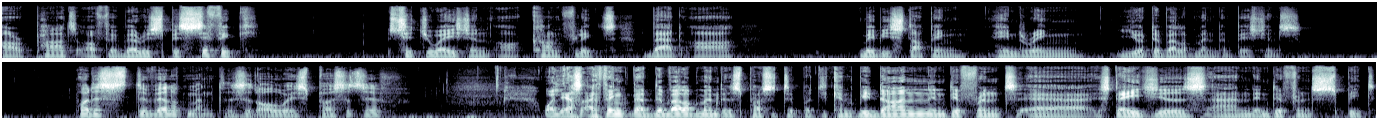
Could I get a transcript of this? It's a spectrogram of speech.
are part of a very specific situation or conflicts that are maybe stopping, hindering your development ambitions. What is development? Is it always positive? Well, yes, I think that development is positive, but it can be done in different uh, stages and in different speed.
